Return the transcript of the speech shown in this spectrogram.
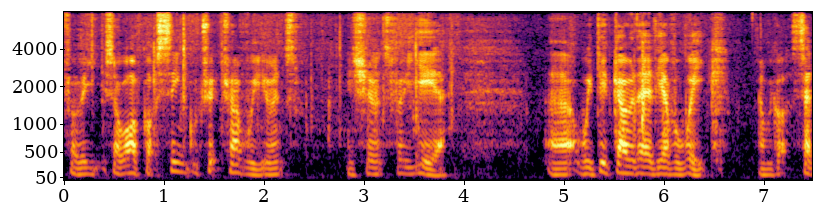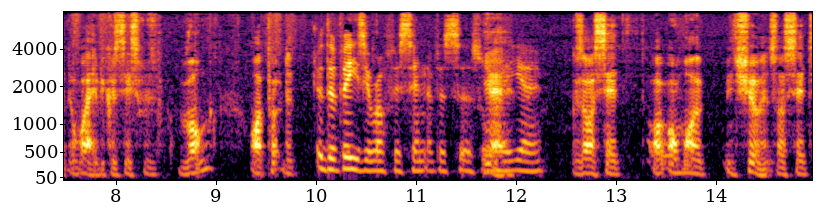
for a, so I've got single trip travel insurance insurance for a year. Uh, we did go there the other week and we got sent away because this was wrong. I put the the visa office sent us us Yeah. away. Yeah, because I said on my insurance I said,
